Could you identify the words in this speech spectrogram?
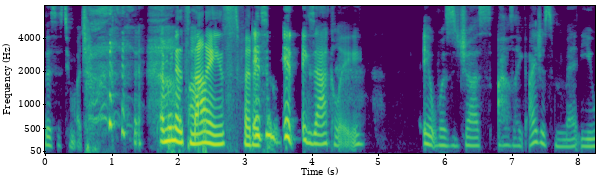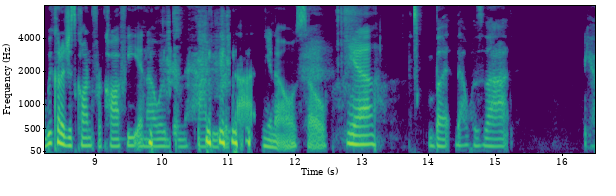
This is too much." I mean, it's Um, nice, but it's It's it exactly. It was just I was like, "I just met you. We coulda just gone for coffee and I would've been happy with that," you know? So, yeah. but that was that. Yeah.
